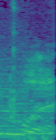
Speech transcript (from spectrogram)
England.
